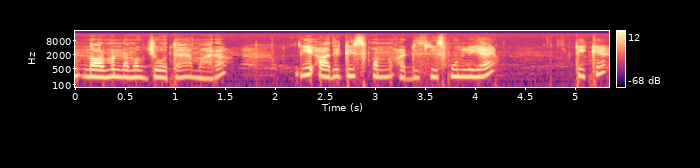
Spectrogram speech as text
नॉर्मल नमक जो होता है हमारा, ये आधी टी स्पून आधी टी स्पून लिया है। ठीक है?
